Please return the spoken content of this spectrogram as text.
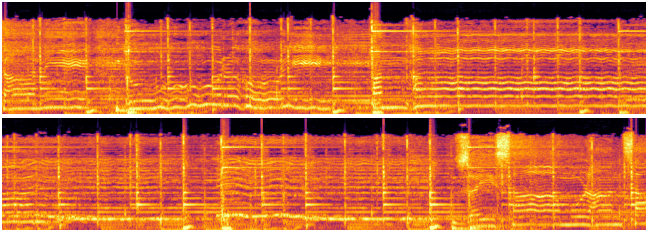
प्रकाशाने दूर होई अंधार। जैसा मुळांचा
